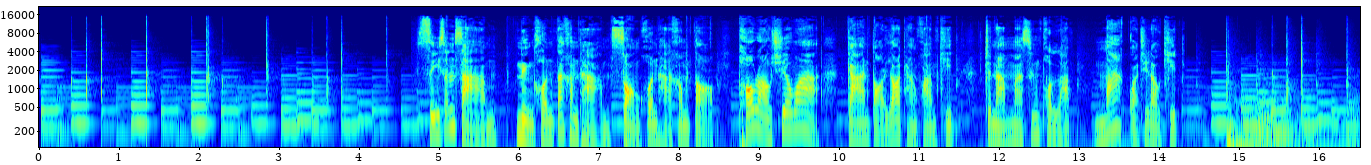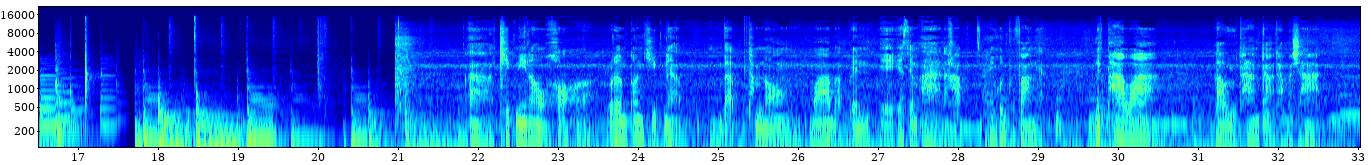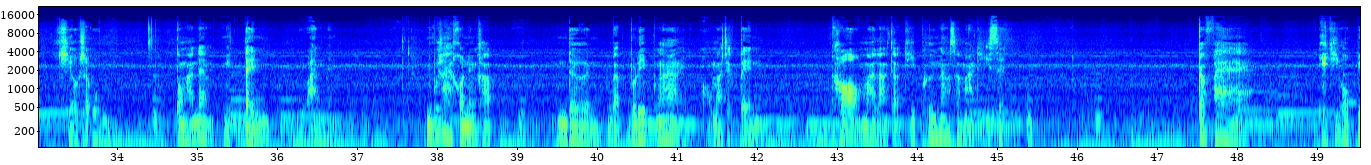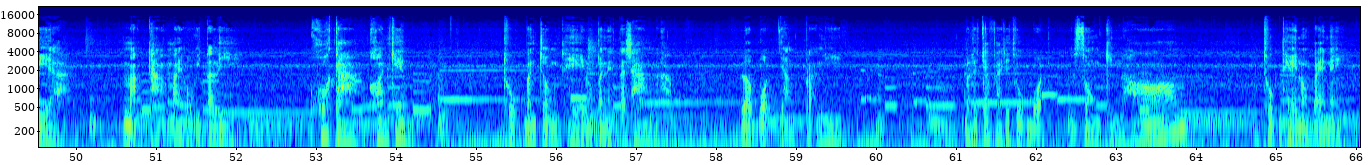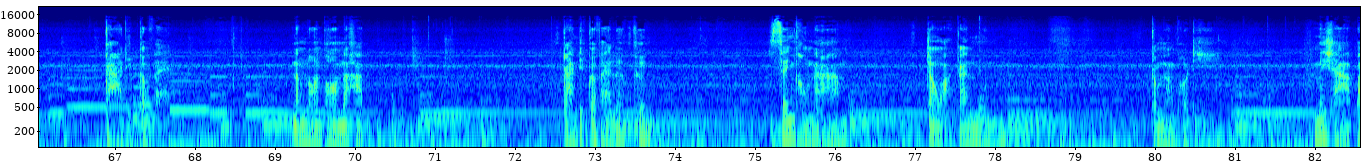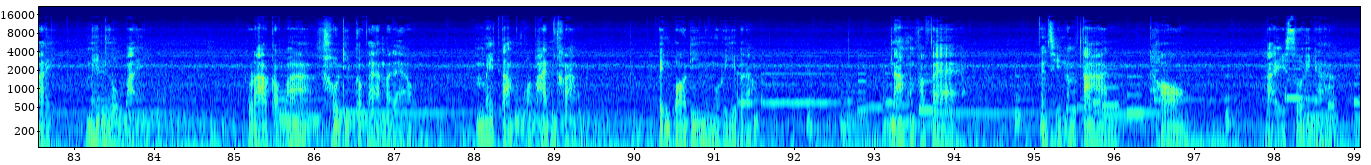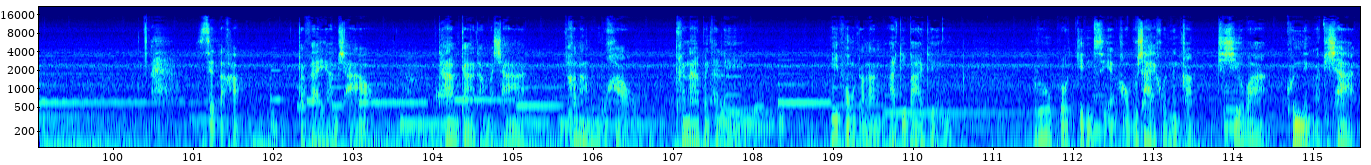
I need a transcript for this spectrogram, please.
ซีซั่น3 1 คนตั้งคำถาม 2 คนหาคำตอบ เพราะเราเชื่อว่าการต่อยอดทางความคิด จะนำมาซึ่งผลลัพธ์มากกว่าที่เราคิด คลิปนี้เราขอเริ่มต้นคลิปเนี่ย แบบทำนองว่าแบบเป็น ASMR นะครับ ให้คุณผู้ฟังเนี่ย นึกภาพว่าเราอยู่ท่ามกลางธรรมชาติ เขียวชะอุ่ม ตรงนั้นเนี่ยมีเต็นท์อยู่อันหนึ่งมีผู้ชายคนหนึ่งครับ เดินแบบรีบง่ายออกมาจากเต็นท์เขาออกมาหลังจากที่เพิ่งนั่งสมาธิเสร็จ กาแฟ เอธิโอเปีย หมักถังไมโออิตาลีขั้วกาค่อนเข้ม ถูกบรรจงเทลงไปในตาช่างนะครับ แล้วบดอย่างประณีตเมล็ดกาแฟที่ถูกบดส่งกลิ่นหอม ถูกเทลงไปในกาดิบกาแฟ น้ำร้อนพร้อมแล้วครับ การดิบกาแฟเริ่มขึ้น เส้นของน้จังหวะการหมุนกำลังพอดี ไม่ช้าไปไม่เร็วไป ราวกับว่าเขา drip กาแฟมาแล้ว ไม่ต่ำกว่าพันครั้ง เป็น body memory ไปแล้ว น้ำของกาแฟ เป็นสีน้ำตาล ทอง ไหลสวยงาม เสร็จแล้วครับ กาแฟยามเช้า ท่ามกลางธรรมชาติ ข้างหลังเป็นภูเขา ข้างหน้าเป็นทะเล นี่ผมกำลังอธิบายถึง รูปรสกลิ่นเสียงของผู้ชายคนหนึ่งครับ ที่ชื่อว่าคุณหนึ่งอภิชาติ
